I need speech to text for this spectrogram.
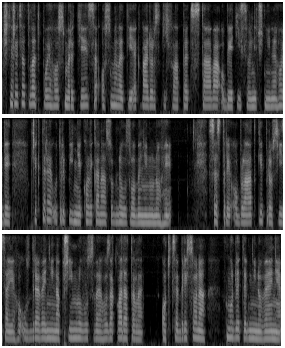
45 let po jeho smrti se osmiletý ekvádorský chlapec stává obětí silniční nehody, při které utrpí několikanásobnou zlomeninu nohy. Sestry oblátky prosí za jeho uzdravení na přímluvu svého zakladatele, otce Brisona, v modlitební novéně.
